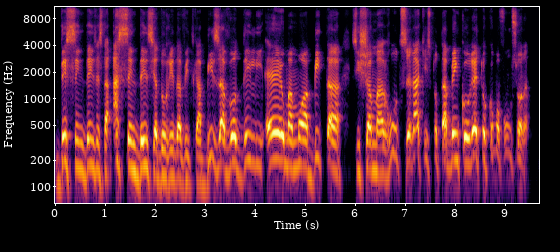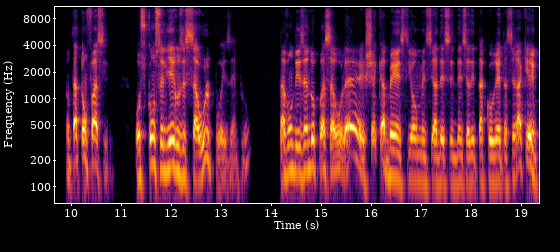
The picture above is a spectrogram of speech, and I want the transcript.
descendência, esta ascendência do rei David, que a bisavó dele é uma moabita, se chama Ruth, será que isto está bem correto? Como funciona? Não está tão fácil. Os conselheiros de Saul, por exemplo, estavam dizendo para Saul, é, checa bem este homem se a descendência dele está correta, será que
